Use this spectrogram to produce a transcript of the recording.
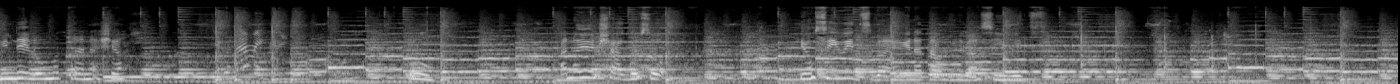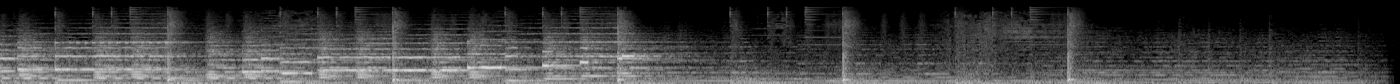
Hindi, lumutra na siya. Na may green? Oh. Ano yun siya? Gusto. Yung seaweeds ba? Yung ginatawag nilang seaweeds.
